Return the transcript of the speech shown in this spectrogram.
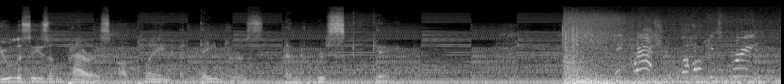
Ulysses and Paris are playing a dangerous and risky game. Hey, Crash! The Hulk is free!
